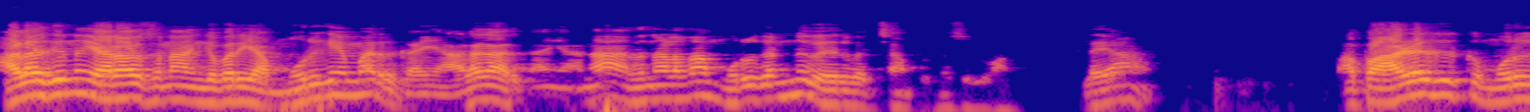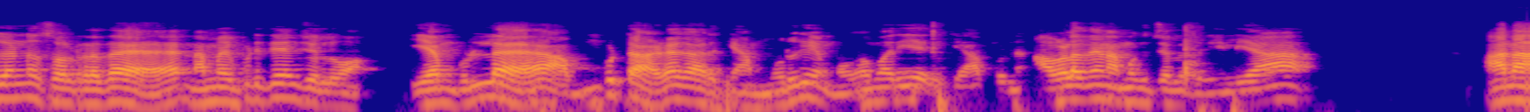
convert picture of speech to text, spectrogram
அழகுன்னு யாராவது சொன்னா இங்க பாரு முருகே மாதிரி இருக்காங்க அழகா இருக்காங்க ஆனா அதனாலதான் முருகன்னு வேறு வச்சான் அப்படின்னு சொல்லுவாங்க. இல்லையா? அப்ப அழகுக்கு முருகன்னு சொல்றத நம்ம இப்படித்தான் சொல்லுவோம். என் புள்ள அம்புட்ட அழகா இருக்கேன் முருகன் முகமாரியே இருக்கேன் அப்படின்னு அவ்வளவுதான் நமக்கு சொல்ல தெரியும் இல்லையா? ஆனா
